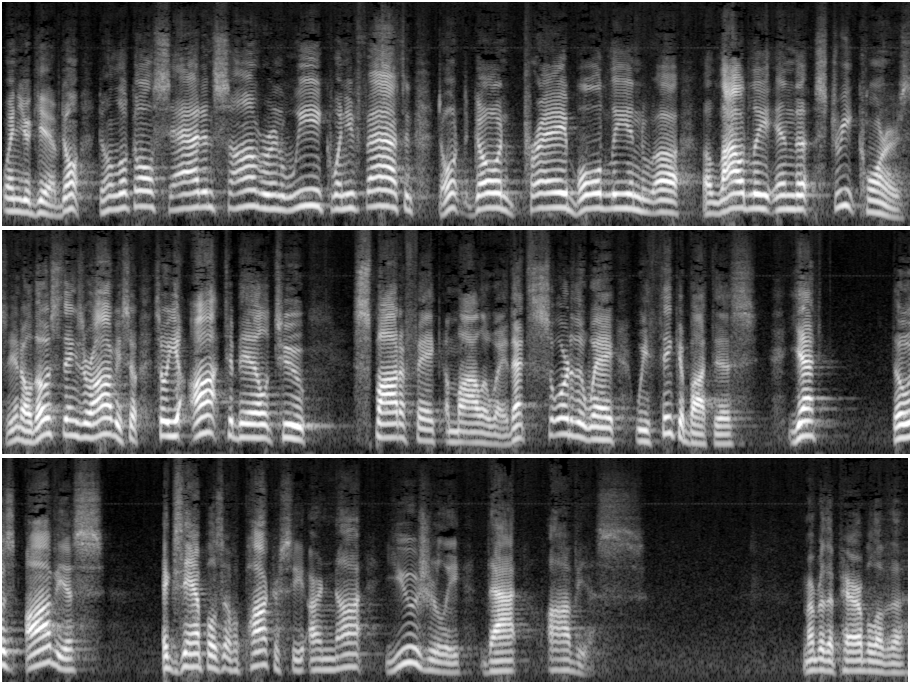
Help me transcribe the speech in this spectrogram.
when you give. Don't, don't look all sad and somber and weak when you fast. And don't go and pray boldly and uh, uh loudly in the street corners. You know, those things are obvious. So, so you ought to be able to spot a fake a mile away. That's sort of the way we think about this Yet, those obvious examples of hypocrisy are not usually that obvious. Remember the parable of the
